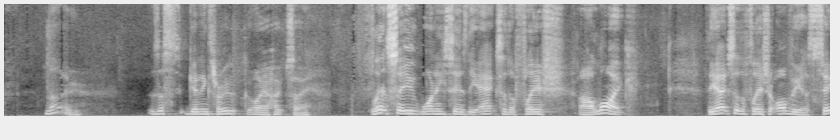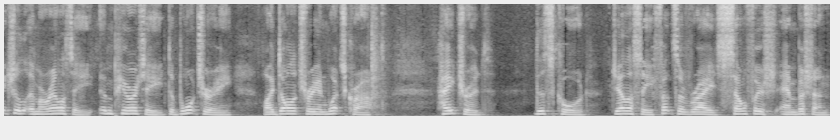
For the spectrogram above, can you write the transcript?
no. Is this getting through? I hope so. Let's see what he says the acts of the flesh are like. The acts of the flesh are obvious sexual immorality, impurity, debauchery, idolatry, and witchcraft, hatred, discord, jealousy, fits of rage, selfish ambition,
